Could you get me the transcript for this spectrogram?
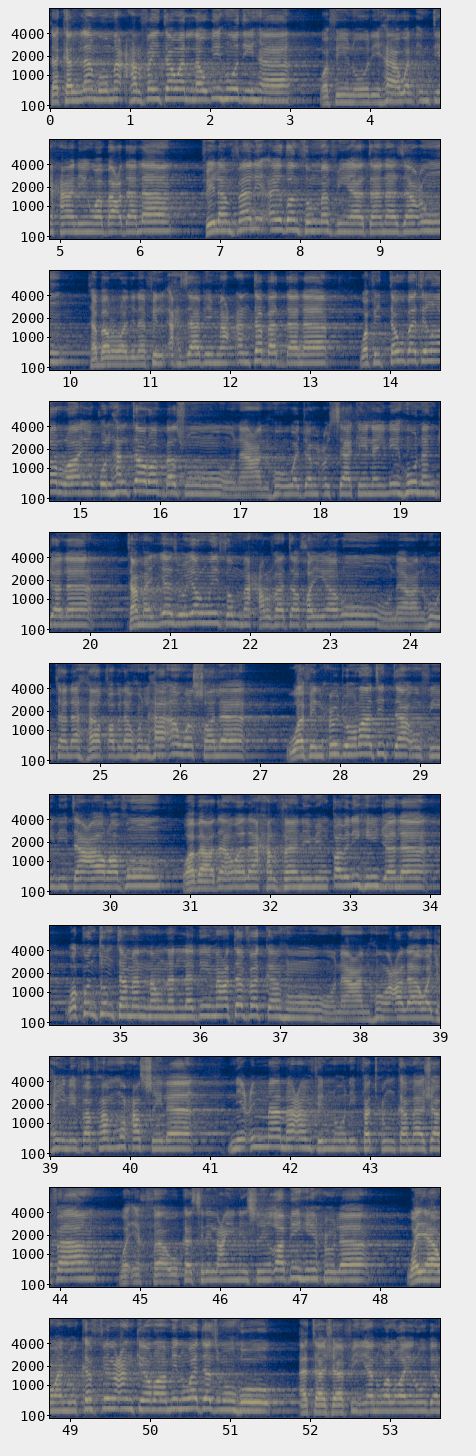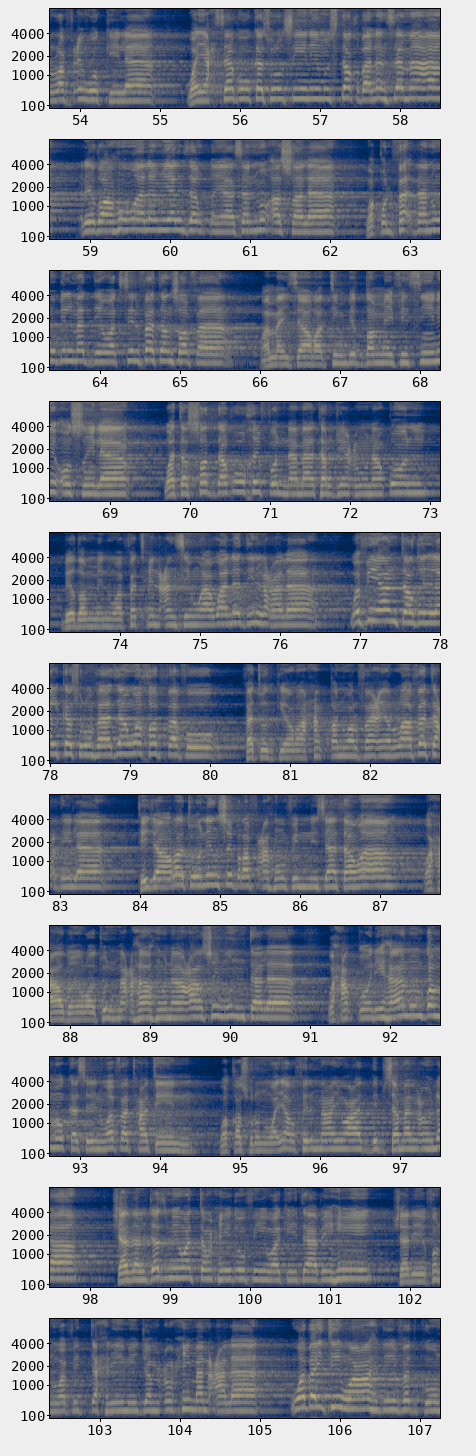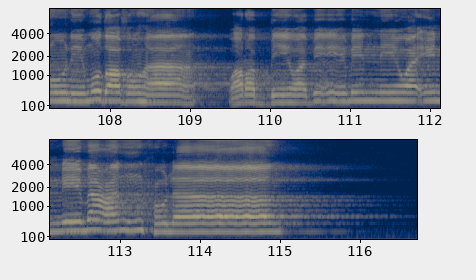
تكلموا مع حرفي تولوا بهدها وفي نورها والامتحان وبعد لا. في الأنفال أيضا ثم فيها تنازعوا. تبرجن في الأحزاب مع أن تبدلا. وفي التوبة الغراء قل هل تربصون عنه وجمع الساكنين هنا انجلا تميزوا يروي ثم حرف تخيرون عنه تلهى قبله الهاء والصلاة. وفي الحجرات التاء في لتعارفوا وبعد ولا حرفان من قبله جلا وكنتم تمنون الذي مع تفكهون عنه على وجهين فافهم محصلا. نعم معا في النون فتح كما شفا وإخفاء كسر العين صيغ به حلا. ويا ونكفر عن كرام وجزمه أتى شافيا والغير بالرفع وكلا. ويحسب كسر السين مستقبلا سماعا رضاه ولم يلزم قياسا مؤصلا. وقل فأذنوا بالمد واكسر فتنصفا. وميسارة بالضم في السين أصلا. وتصدقوا خفن ما ترجعون قل بضم وفتح عن سوى ولد العلا وفي أن تضل الكسر فاز وخففوا فتذكر حقا وارفع الرا فتعدلا تجارة انصب رفعه في النساء ثوى وحاضرة معها هنا عاصم تلا وحق رهان ضم كسر وفتحة وقصر ويغفر مع يعذب سما العلا شذ الجزم والتوحيد في وكتابه شريف وفي التحريم جمع حما على وبيتي وعهدي فاذكروني مضافها وربي وبي مني وإني معا حلا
